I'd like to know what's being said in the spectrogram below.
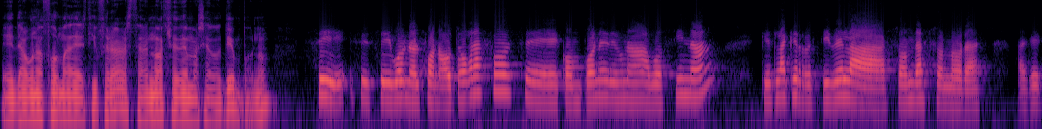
eh, de alguna forma descifrar hasta no hace demasiado tiempo, ¿no? Sí, sí, sí. Bueno, el fonoautógrafo se compone de una bocina que es la que recibe las ondas sonoras. Hay que,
